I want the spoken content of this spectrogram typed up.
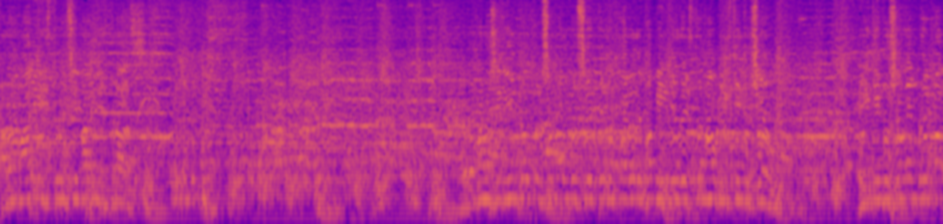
a los maestros y maestras. El reconocimiento al personal docente de los padres de familia de esta noble institución. Institución emblemática,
